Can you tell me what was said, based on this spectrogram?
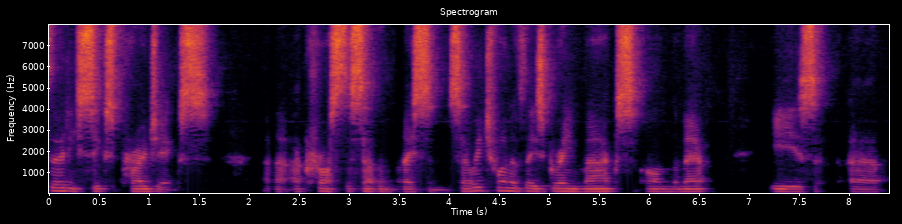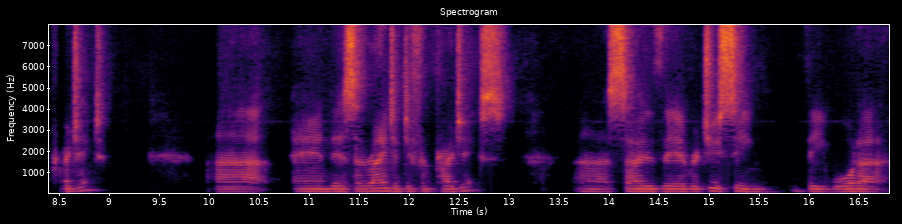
36 projects uh, across the southern basin. So each one of these green marks on the map is a project. Uh, and there's a range of different projects. Uh, so they're reducing the water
